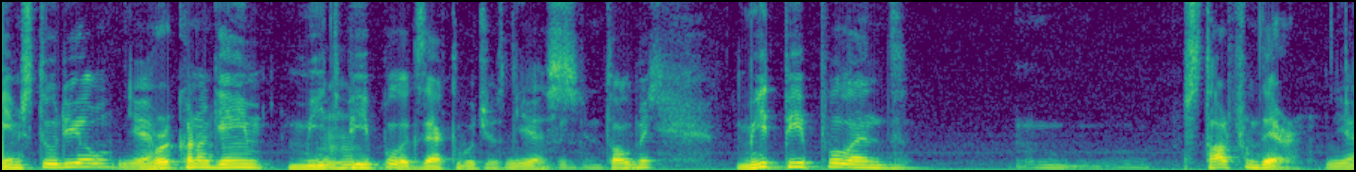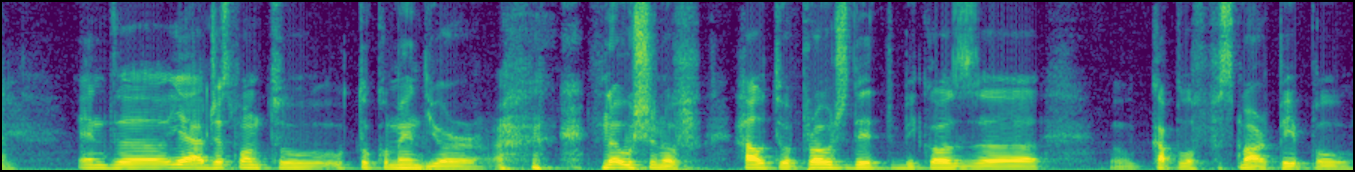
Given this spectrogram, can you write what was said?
game studio, Yeah. work on a game, meet Mhm. people, exactly what you Yes. told me, meet people and start from there. Yeah. And uh, yeah, I just want to to commend your notion of how to approach it because uh, a couple of smart people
